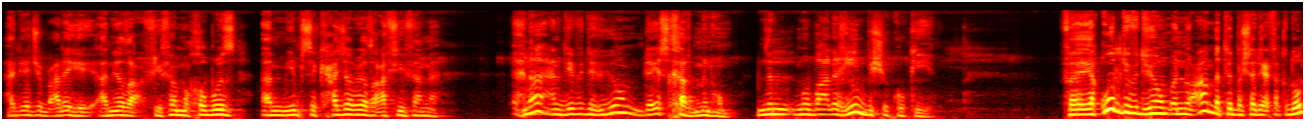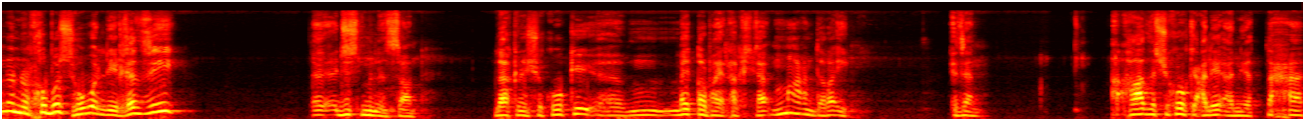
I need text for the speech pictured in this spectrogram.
هل يجب عليه أن يضع في فمه خبز أم يمسك حجر ويضعه في فمه؟ هنا عند ديفيد هيوم ده يسخر منهم من المبالغين بالشكوكيه فيقول ديفيد هيوم إنه عامة البشر يعتقدون ان الخبز هو اللي يغذي آه، جسم الإنسان. لكن الشكوكي آه، ما يقرب هاي الحقيقة ما عنده رأي. اذا هذا الشكوكي عليه أن يتنحى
